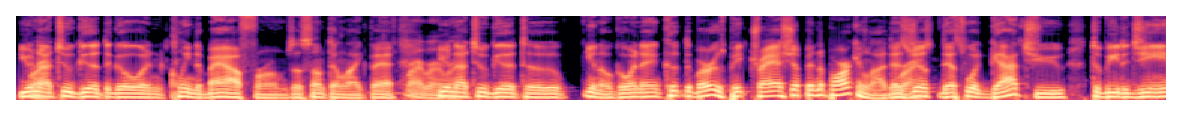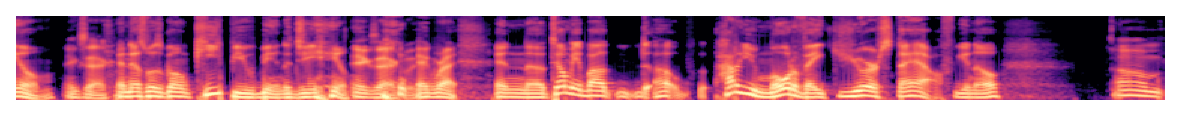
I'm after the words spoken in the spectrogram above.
you're Right. not too good to go and clean the bathrooms or something like that. Right, right, You're right. not too good to you know go in there and cook the burgers, pick trash up in the parking lot. That's Right. just that's what got you to be the GM, exactly, and that's what's going to keep you being the GM. exactly. right. And uh, tell me about uh, how do you motivate your staff? You know. Um,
